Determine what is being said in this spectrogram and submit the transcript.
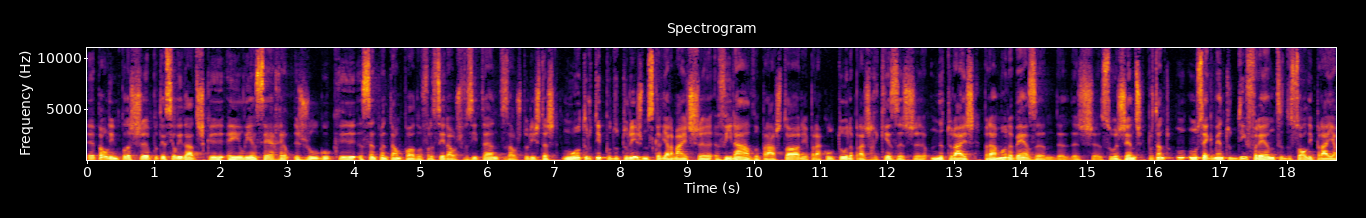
Eh, Paulino, pelas eh, potencialidades que a ilha encerra, julgo que Santo Antão pode oferecer aos visitantes, aos turistas, um outro tipo de turismo, se calhar mais eh, virado para a história, para a cultura, para as riquezas naturais, para a morabeza das suas gentes. Portanto, um segmento diferente de sol e praia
